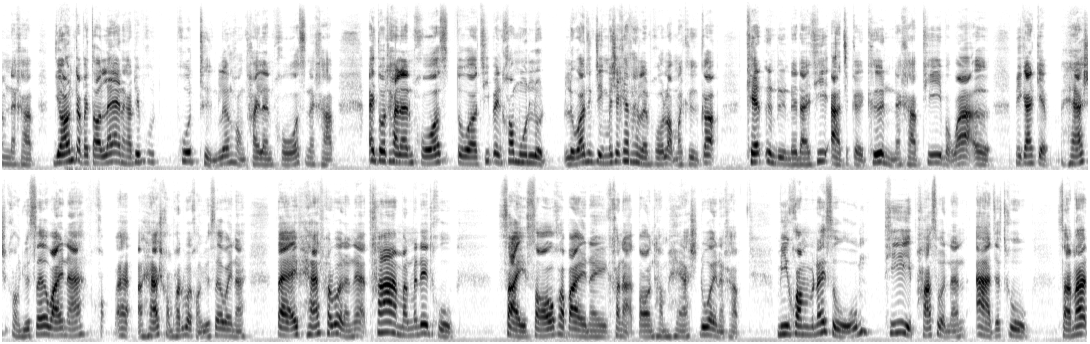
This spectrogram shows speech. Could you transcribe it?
ำนะครับ ย้อนกลับไปตอนแรกนะครับที่พูดพูดถึงเรื่องของ Thailand Post นะครับ ไอตัว Thailand Post ตัวที่เป็นข้อมูลหลุด หรือว่าจริงๆ ไม่ใช่แค่ Thailand Post หรอก มันคือก็เคสอื่นๆ ใดๆ ที่อาจจะเกิดขึ้นนะครับ ที่บอกว่าเออ มีการเก็บ hash ของ user ไว้นะ hash ของ password ของ user ไว้นะ แต่ไอ hash password นั้นเนี่ย ถ้ามันไม่ได้ถูก ใส่ salt เข้าไปในขณะตอนทำ hash ด้วยนะครับ มีความเป็นไปได้สูงที่ password นั้นอาจจะถูกสามารถ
